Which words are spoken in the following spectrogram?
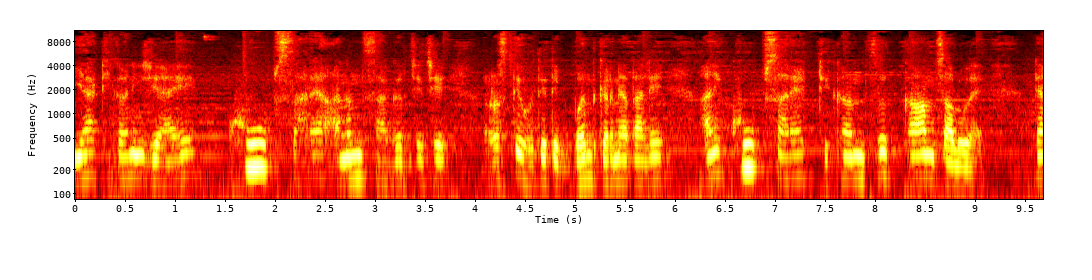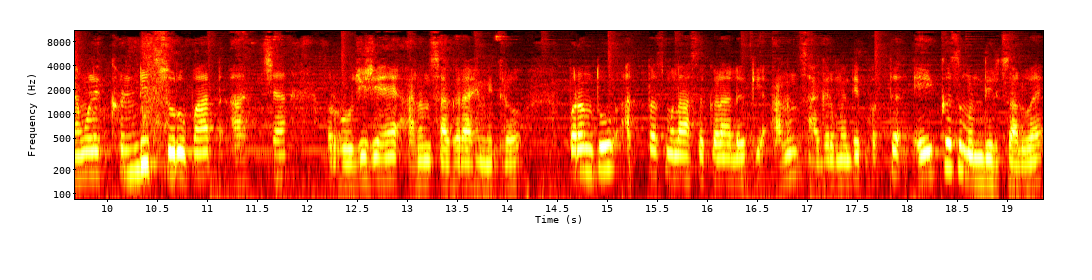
या ठिकाणी जे आहे खूप साऱ्या आनंद सागरचे जे रस्ते होते ते बंद करण्यात आले आणि खूप साऱ्या ठिकाणचं काम चालू आहे. त्यामुळे खंडित स्वरूपात आजच्या रोजी जे आहे आनंद सागर आहे मित्र. परंतु आत्ताच मला असं कळालं की आनंद सागरमध्ये फक्त एकच मंदिर चालू आहे.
